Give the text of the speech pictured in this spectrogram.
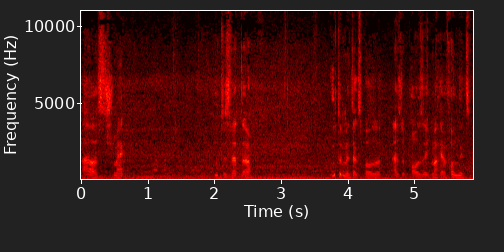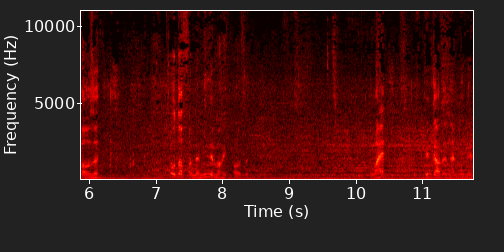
Aber es schmeckt. Gutes Wetter. Gute Mittagspause. Also Pause, ich mache ja von nichts Pause. Doch, von der Mine mache ich Pause. Wobei, ich bin gerade in der Mine.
